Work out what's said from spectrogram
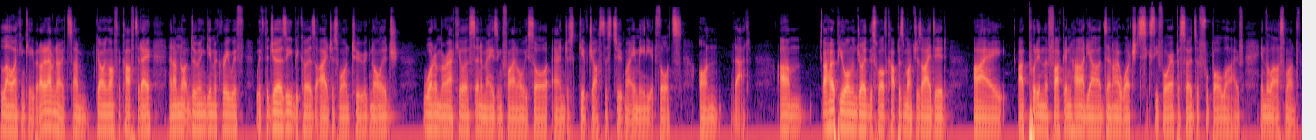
low I can keep it. I don't have notes. I'm going off the cuff today, and I'm not doing gimmickry with with the jersey because I just want to acknowledge what a miraculous and amazing final we saw and just give justice to my immediate thoughts on that. Um, I hope you all enjoyed this World Cup as much as I did. I I put in the fucking hard yards and I watched 64 episodes of football live in the last month.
